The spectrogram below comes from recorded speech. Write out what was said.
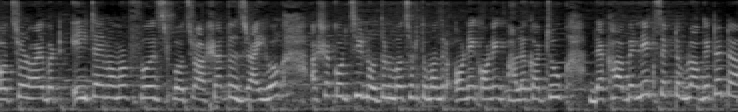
বছর হয় বাট এই টাইম আমার ফার্স্ট বছর আসা, তো যাই হোক, আশা করছি নতুন বছর তোমাদের অনেক অনেক ভালো কাটুক। দেখা হবে নেক্সট একটা ব্লগে টাটা!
